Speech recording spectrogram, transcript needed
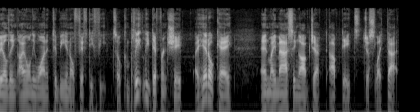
building, I only want it to be, you know, 50 feet. So completely different shape. I hit OK, and my massing object updates just like that.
